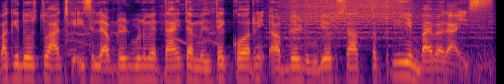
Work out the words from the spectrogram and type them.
बाकी दोस्तों, आज के इसलिए अपडेट वीडियो में इतना ही था। मिलते हैं अपडेट वीडियो के साथ। तब तक लिए बाय बाय गाइस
